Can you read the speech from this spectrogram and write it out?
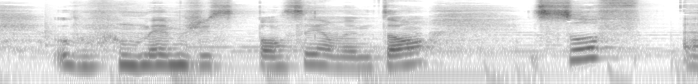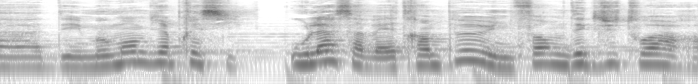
ou même juste penser en même temps, sauf à des moments bien précis. Où là, ça va être un peu une forme d'exutoire.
